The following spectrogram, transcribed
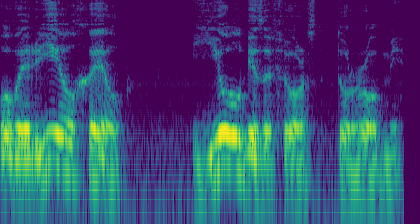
of a real help, you'll be the first to rob me.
